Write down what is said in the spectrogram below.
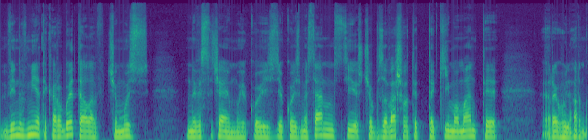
він вміє таке робити, але чомусь не вистачає йому якоїсь, якоїсь майстерності, щоб завершувати такі моменти регулярно.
